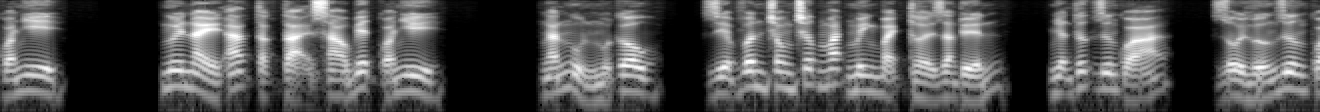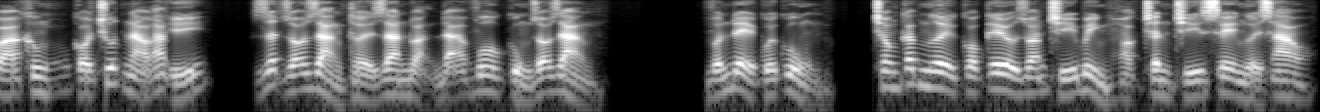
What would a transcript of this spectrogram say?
Quá nhi. Ngươi này ác tặc tại sao biết quá nhi? Ngắn ngủn một câu, diệp vân trong chớp mắt minh bạch thời gian tuyến, nhận thức dương quá, rồi hướng dương quá không có chút nào ác ý, rất rõ ràng thời gian đoạn đã vô cùng rõ ràng. Vấn đề cuối cùng, trong các ngươi có kêu doãn trí bình hoặc chân trí c người sao?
